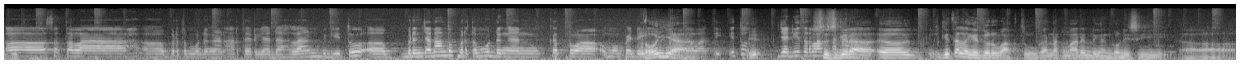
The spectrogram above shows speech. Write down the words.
uh, setelah uh, bertemu dengan Arteria Dahlan begitu uh, berencana untuk bertemu dengan Ketua Umum PDI oh, iya. Itu I, jadi terlaksana. Segera uh, kita lagi turun waktu karena kemarin dengan kondisi uh,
